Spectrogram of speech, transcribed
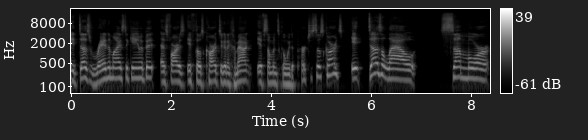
It does randomize the game a bit as far as if those cards are going to come out, if someone's going to purchase those cards. It does allow some more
